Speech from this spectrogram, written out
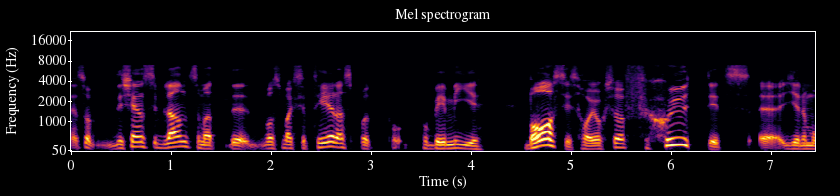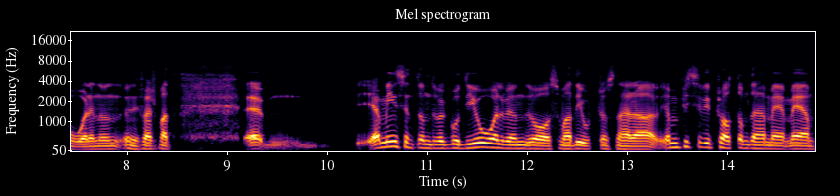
alltså, det känns ibland som att det, vad som accepteras på, på, på BMI basis har ju också förskjutits eh, genom åren, ungefär som att eh, jag minns inte om det var Godiot eller vem det var som hade gjort en sån här, ja men precis vi pratade om det här med, med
